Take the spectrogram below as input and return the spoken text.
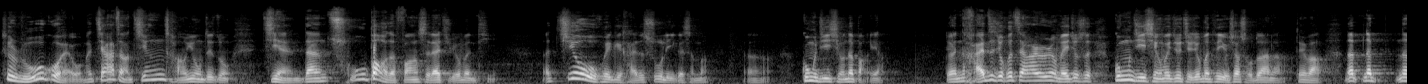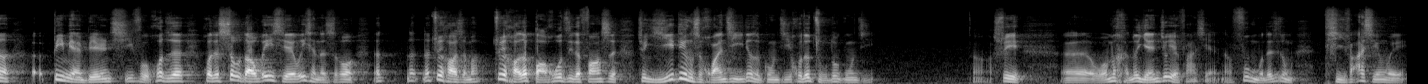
就如果我们家长经常用这种简单粗暴的方式来解决问题，那就会给孩子树立一个什么，嗯，攻击型的榜样。那孩子就会自然而然认为，就是攻击行为就解决问题的有效手段了，对吧？那那那避免别人欺负，或者或者受到威胁危险的时候，那那那最好什么？最好的保护自己的方式，就一定是还击，一定是攻击或者主动攻击，啊！所以，呃，我们很多研究也发现，那父母的这种体罚行为，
